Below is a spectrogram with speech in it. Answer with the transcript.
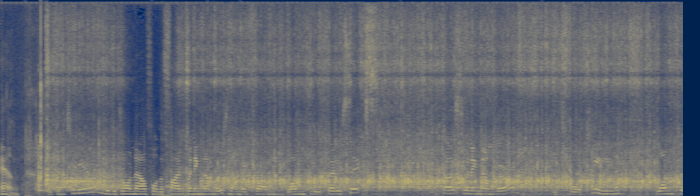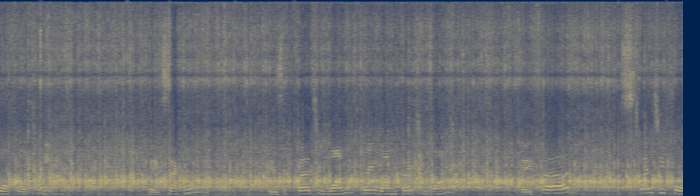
N. We continue with the draw now for the five winning numbers, numbered from 1 through 36. First winning number is 14, 1 4 14. The second is 31, 3 1 31. The third is 24,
